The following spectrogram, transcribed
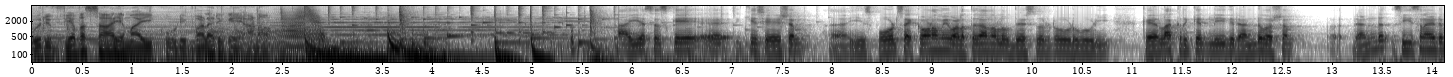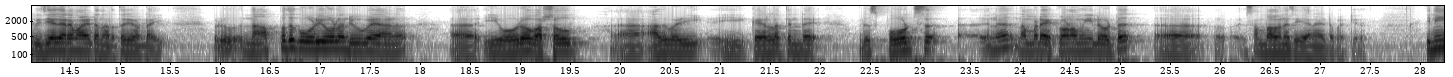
ഒരു വ്യവസായമായി കൂടി വളരുകയാണ്. ഐ എസ് എസ് കെക്ക് ശേഷം ഈ സ്പോർട്സ് എക്കോണമി വളർത്തുക എന്നുള്ള ഉദ്ദേശത്തോടു കൂടി കേരള ക്രിക്കറ്റ് ലീഗ് രണ്ട് വർഷം രണ്ട് സീസണായിട്ട് വിജയകരമായിട്ട് നടത്തുകയുണ്ടായി. ഒരു നാൽപ്പത് കോടിയോളം രൂപയാണ് ഈ ഓരോ വർഷവും അതുവഴി ഈ കേരളത്തിന്റെ ഒരു സ്പോർട്സിന് നമ്മുടെ എക്കോണമിയിലോട്ട് സംഭാവന ചെയ്യാനായിട്ട് പറ്റിയത്. ഇനി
